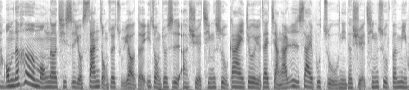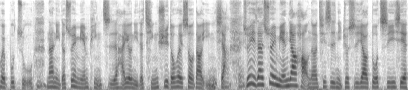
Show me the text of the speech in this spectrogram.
嗯、我们的荷尔蒙呢，其实有三种，最主要的一种就是啊血清素。刚才就有在讲啊，日晒不足，你的血清素分泌会不足，嗯、那你的睡眠品质还有你的情绪都会受到影响。所以在睡眠要好呢，其实你就是要多吃一些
